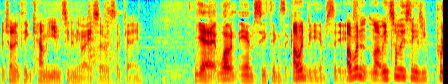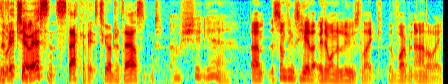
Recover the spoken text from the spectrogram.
which I don't think can be EMC'd anyway, so it's okay. Yeah, it won't EMC things that I can't would- be EMC. I wouldn't. Like, I mean, some of these things you The probably to Vitio. Essence stack of it's 200,000. Oh shit, yeah. Um, there's some things here that we don't want to lose, like the vibrant alloy,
